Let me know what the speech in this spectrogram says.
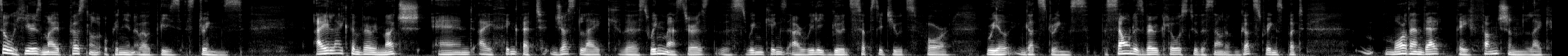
So here's my personal opinion about these strings. I like them very much, and I think that just like the Swing Masters, the Swing Kings are really good substitutes for real gut strings. The sound is very close to the sound of gut strings, but more than that, they function like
